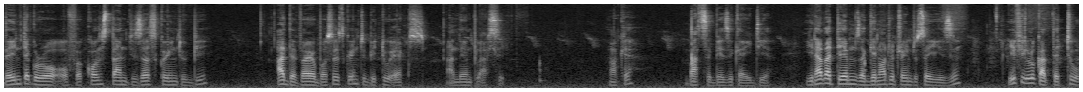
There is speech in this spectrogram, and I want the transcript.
the integral of a constant is just going to be add the variable so it's going to be 2x and then plus c. Okay? That's the basic idea. In other terms again what we're trying to say is if you look at the 2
